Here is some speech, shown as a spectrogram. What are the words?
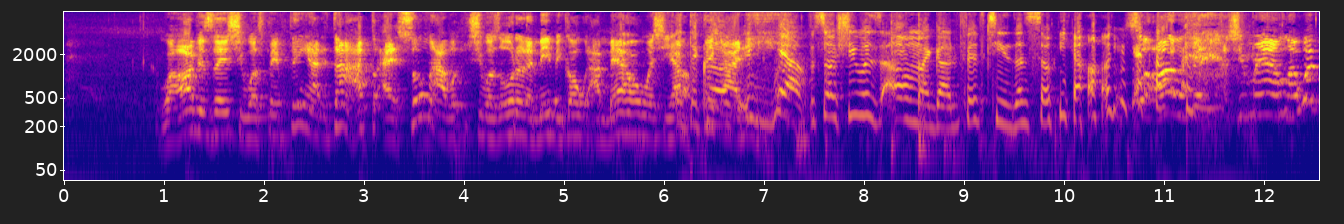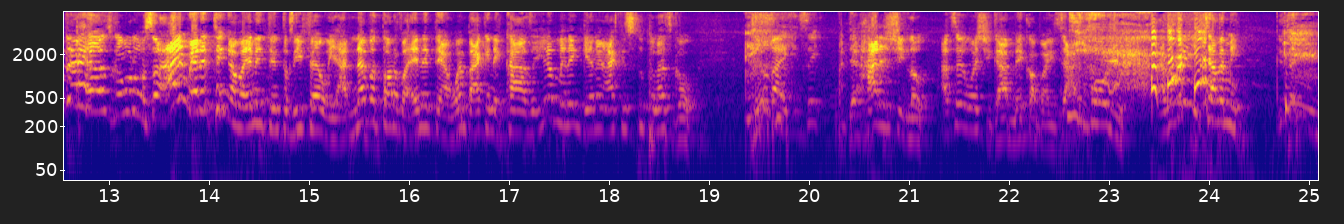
Well, obviously she was 15 at the time. I, th- I assume I was, she was older than me because I met her when she had At a the fake club. ID. Yeah. So she was. Oh my God, 15. That's so young. So all of a sudden, she ran. I'm like, what the hell is going on? So I didn't really think about anything, to be fair with you. I never thought about anything. I went back in the car. I said, yo, man, they I can stupid. Let's go. They you see, the- how did she look? I said, well, she got makeup on. He said, I told you. I said, what are you telling me?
